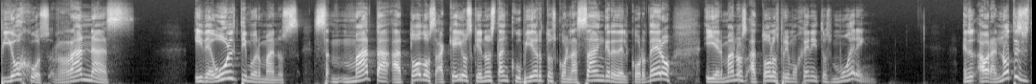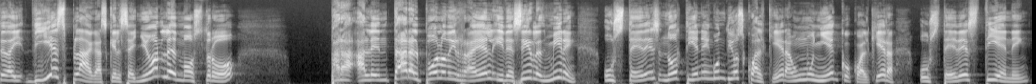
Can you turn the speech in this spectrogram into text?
piojos, ranas. Y de último, hermanos, mata a todos aquellos que no están cubiertos con la sangre del cordero. Y hermanos, a todos los primogénitos mueren ahora, nótese usted ahí 10 plagas que el Señor les mostró para alentar al pueblo de Israel y decirles, miren, ustedes no tienen un Dios cualquiera, un muñeco cualquiera, ustedes tienen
